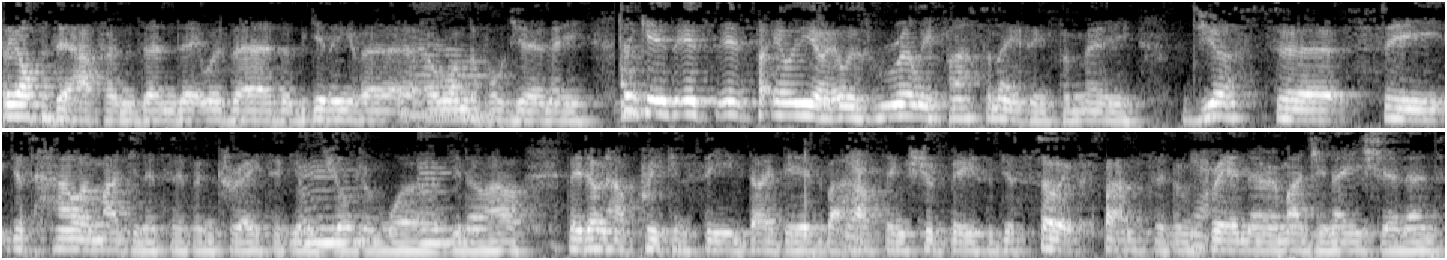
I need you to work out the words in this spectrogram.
The opposite happened, and it was uh, the beginning of a, wow. a wonderful journey. I think it's, it's, it's, it, you know, it was really fascinating for me just to see just how imaginative and creative young mm. children were. Mm. You know how they don't have preconceived ideas about yeah. how things should be, so just so expansive and yeah. free in their imagination and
